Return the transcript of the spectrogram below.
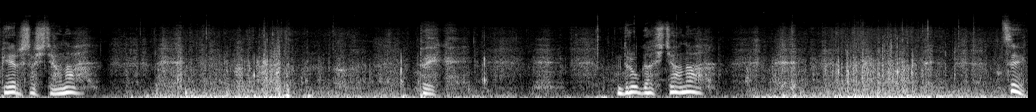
Pierwsza ściana. Pyk. Druga ściana. Cyk.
